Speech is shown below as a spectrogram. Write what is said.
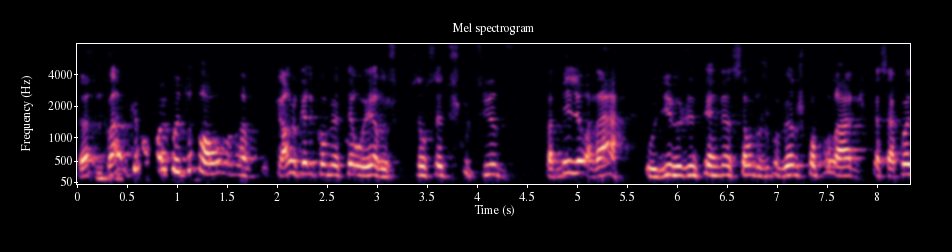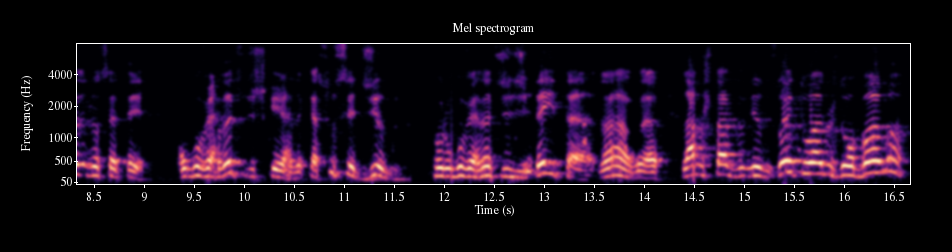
É, claro que não foi muito bom. Claro que ele cometeu erros que precisam ser discutidos para melhorar o nível de intervenção dos governos populares. Porque essa coisa de você ter um governante de esquerda que é sucedido por um governante de direita, né? lá nos Estados Unidos, oito anos do Obama,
